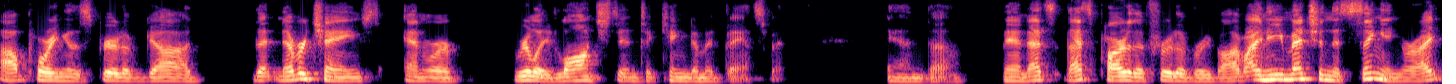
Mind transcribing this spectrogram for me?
outpouring of the Spirit of God that never changed and were really launched into kingdom advancement. And uh, man, that's that's part of the fruit of revival. And you mentioned the singing, right?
